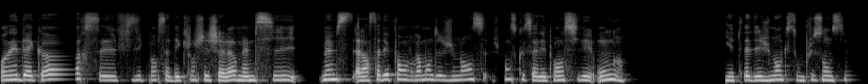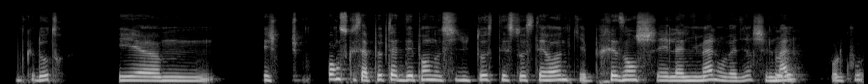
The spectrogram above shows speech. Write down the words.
On est d'accord, c'est physiquement ça déclenche les chaleurs, même si, même alors ça dépend vraiment des juments. Je pense que ça dépend aussi des hongres. Il y a peut-être des juments qui sont plus sensibles que d'autres. Et, euh, je pense que ça peut peut-être dépendre aussi du taux de testostérone qui est présent chez l'animal, on va dire, chez le mâle, pour le coup.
